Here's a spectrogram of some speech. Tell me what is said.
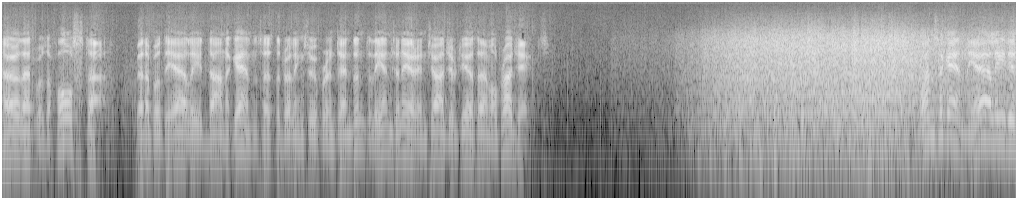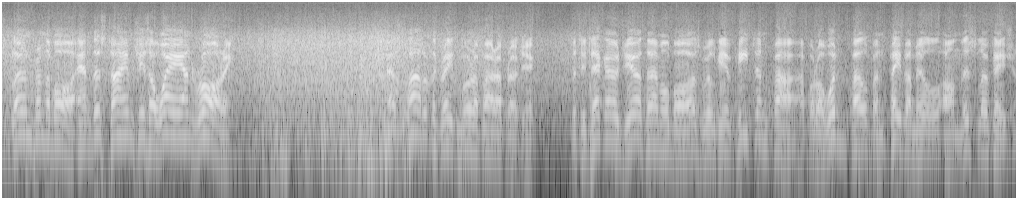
No, that was a false start. Better put the air lead down again, says the drilling superintendent to the engineer in charge of geothermal projects. Once again, the air lead is blown from the bore, and this time she's away and roaring. As part of the great Murupara project, the Te Teko geothermal bores will give heat and power for a wood pulp and paper mill on this location.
